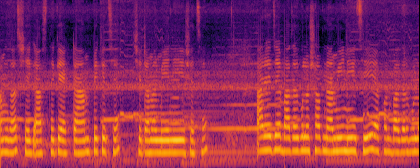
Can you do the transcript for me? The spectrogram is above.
আম গাছ, সেই গাছ থেকে একটা আম পেকেছে, সেটা আমার মেয়ে নিয়ে এসেছে। আর এই যে বাজারগুলো সব নামিয়ে নিয়েছি, এখন বাজারগুলো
